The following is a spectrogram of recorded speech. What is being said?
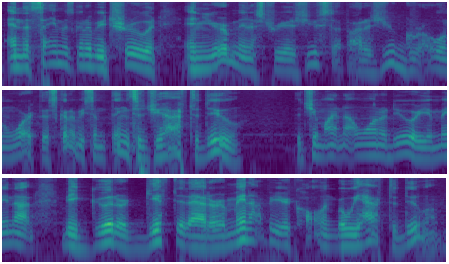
And the same is going to be true in, in your ministry as you step out, as you grow and work. There's going to be some things that you have to do that you might not want to do, or you may not be good or gifted at, or it may not be your calling, but we have to do them.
